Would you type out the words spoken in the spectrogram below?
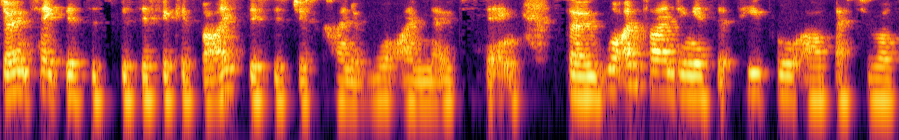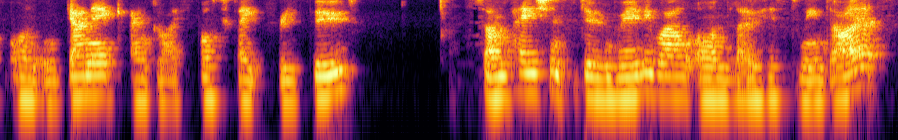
don't take this as specific advice. This is just kind of what I'm noticing. So what I'm finding is that people are better off on organic and glyphosate free food. Some patients are doing really well on low histamine diets.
